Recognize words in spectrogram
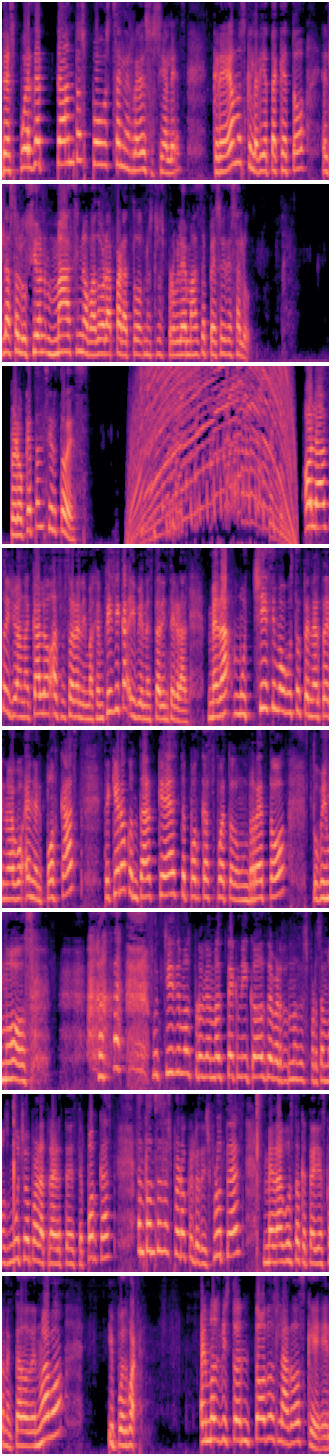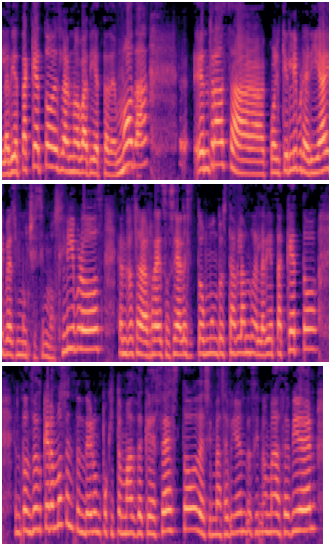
Después de tantos posts en las redes sociales, creemos que la dieta keto es la solución más innovadora para todos nuestros problemas de peso y de salud. Pero ¿qué tan cierto es? Hola, soy Joana Calo, asesora en imagen física y bienestar integral. Me da muchísimo gusto tenerte de nuevo en el podcast. Te quiero contar que este podcast fue todo un reto. Tuvimos muchísimos problemas técnicos, de verdad nos esforzamos mucho para traerte este podcast. Entonces espero que lo disfrutes. Me da gusto que te hayas conectado de nuevo. Y pues bueno, hemos visto en todos lados que la dieta keto es la nueva dieta de moda entras a cualquier librería y ves muchísimos libros, entras a las redes sociales y todo el mundo está hablando de la dieta keto. Entonces queremos entender un poquito más de qué es esto, de si me hace bien, de si no me hace bien.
